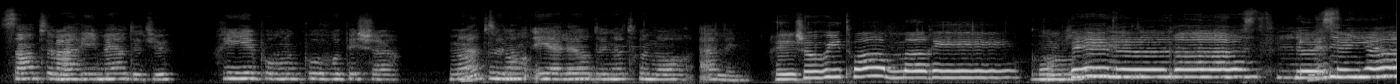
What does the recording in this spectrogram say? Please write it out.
Sainte Marie, Mère de Dieu, priez pour nous pauvres pécheurs, maintenant et à l'heure de notre mort. Amen. Réjouis-toi Marie, comblée de grâce, le Seigneur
